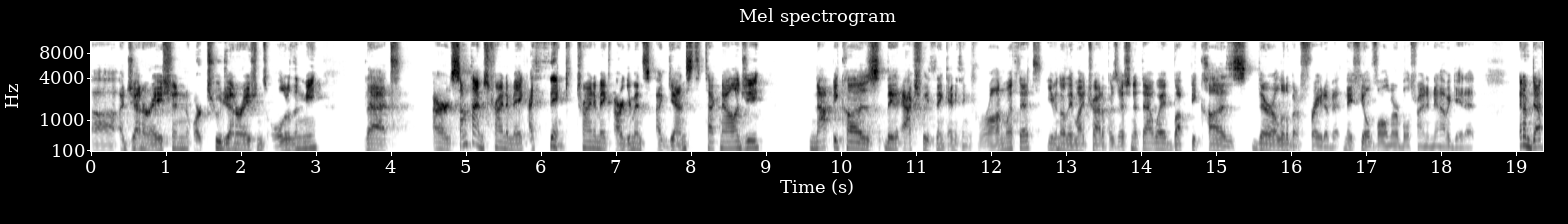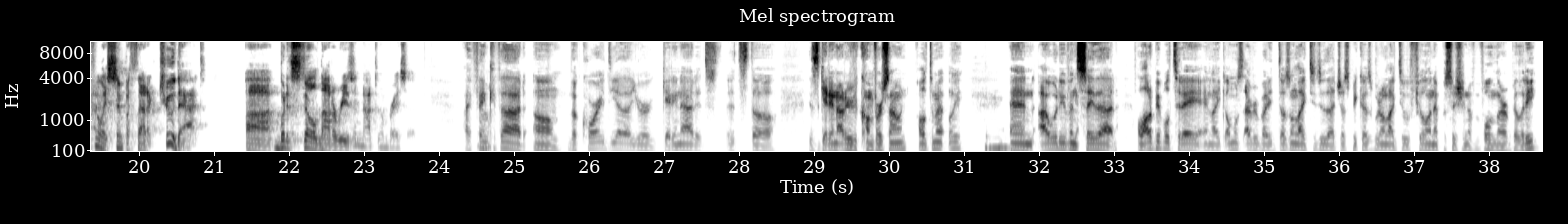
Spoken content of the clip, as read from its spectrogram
uh, a generation or two generations older than me that are sometimes trying to make, I think, trying to make arguments against technology, not because they actually think anything's wrong with it, even though they might try to position it that way, but because they're a little bit afraid of it and they feel vulnerable trying to navigate it. And I'm definitely sympathetic to that uh, but it's still not a reason not to embrace it. I think that um, the core idea that you're getting at it's it's the is getting out of your comfort zone ultimately, mm-hmm. and I would even say that a lot of people today and like almost everybody doesn't like to do that just because we don't like to feel in a position of vulnerability,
